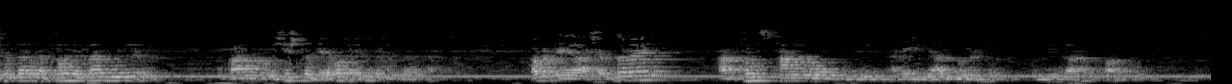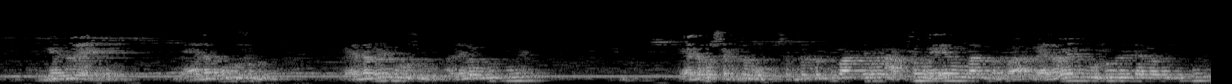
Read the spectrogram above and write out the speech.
శబ్దానికి అర్థం ఎట్లా లేదు ఒక విశిష్ట దేవత యొక్క శబ్దానికి కాబట్టి ఆ శబ్దమే అర్థం స్థానంలో ఉంటుంది అనే ఆర్గ్యుమెంట్ ఉంది కాదు కాదు ఎందుకంటే వేద పురుషుడు వేదమే పురుషుడు అదే ఉంటుంది వేదము శబ్దము. శబ్ద ప్రతిపాద్యమైన అర్థం వేరే ఉండాలి తప్ప వేదమైన పురుషుడు అంటే ఎలా ఉంటుంది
